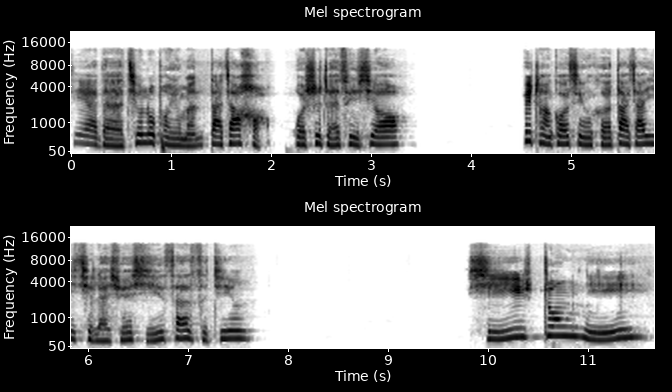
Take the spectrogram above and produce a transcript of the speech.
亲爱的听众朋友们，大家好，我是翟翠霄，非常高兴和大家一起来学习《三字经》。习仲尼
